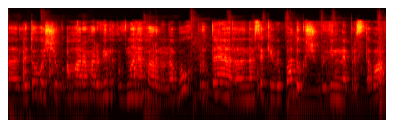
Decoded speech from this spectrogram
Е, Для того, щоб агар-агар він в мене гарно набух, проте е, на всякий випадок, щоб він не приставав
